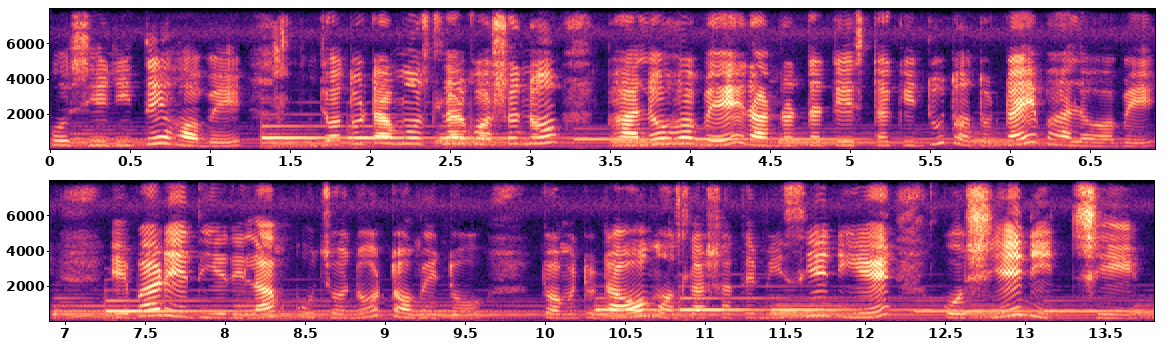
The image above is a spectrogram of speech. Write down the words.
কষিয়ে নিতে হবে। যতটা মশলার কষানো ভালো হবে রান্নাটার টেস্টটা কিন্তু ততটাই ভালো হবে। এবারে দিয়ে দিলাম কুচনো টমেটো। টমেটোটাও মশলার সাথে মিশিয়ে নিয়ে কষিয়ে নিচ্ছি।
